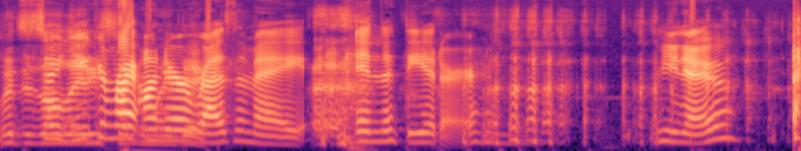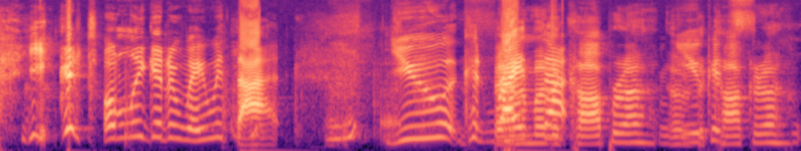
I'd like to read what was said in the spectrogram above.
with this So old lady you can write on your dick. resume in the theater. you know, you could totally get away with that. You could write Phantom of that the Copra, You the could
